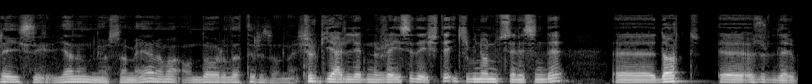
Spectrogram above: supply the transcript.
reisi yanılmıyorsam eğer ama onu doğrulatırız ona. Şimdi. Türk yerlilerinin reisi de işte 2013 senesinde e, 4 e, özür dilerim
